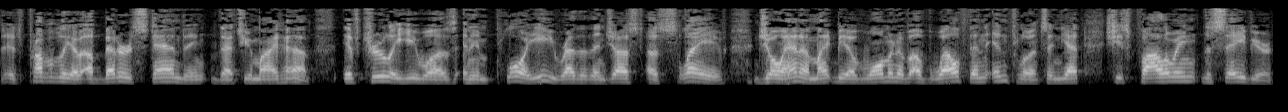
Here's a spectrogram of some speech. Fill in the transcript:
it's probably a, a better standing that you might have. If truly he was an employee rather than just a slave, Joanna might be a woman of, of wealth and influence, and yet she's following the Savior,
